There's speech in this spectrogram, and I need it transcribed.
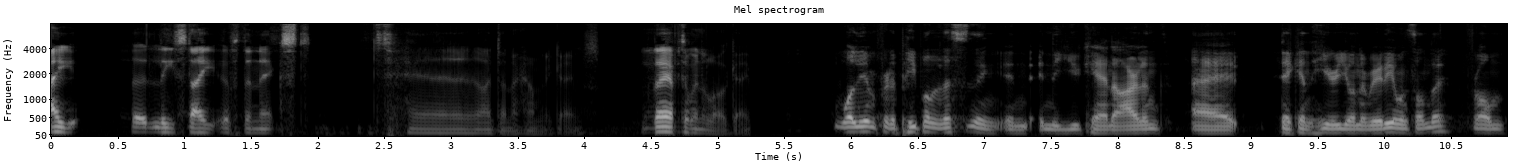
eight, at least eight of the next ten. I don't know how many games. They have to win a lot of games. William, for the people listening in, in the UK and Ireland, uh, they can hear you on the radio on Sunday from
